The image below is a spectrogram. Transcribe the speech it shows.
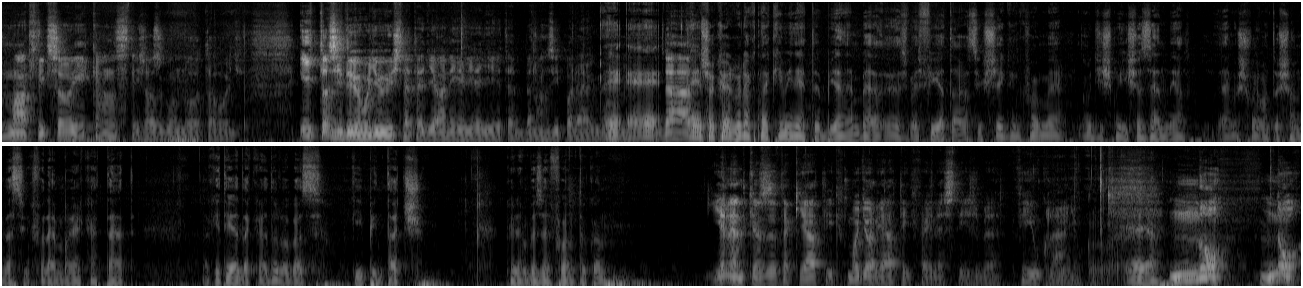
Matrix awakens és azt gondolta, hogy itt az idő, hogy ő is letegye a névjegyét ebben az iparágban. É, De hát... Én csak örülök neki, minél több ilyen ember, vagy fiatalra szükségünk van, mert úgyis mi is a zennél most folyamatosan veszünk fel embereket, tehát akit érdekel a dolog, az keep in touch különböző frontokon. Jelentkezzetek játék, magyar játékfejlesztésbe, fiúk, lányok. Ja, ja. No, no,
